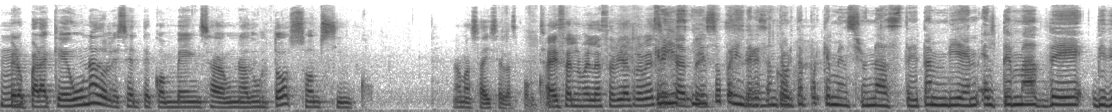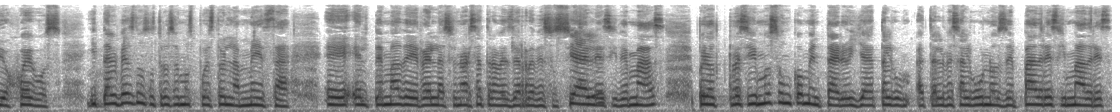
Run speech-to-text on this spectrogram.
Pero para que un adolescente convenza a un adulto, son 5. Nada más ahí se las pongo. A esa no me la sabía al revés, Cris, fíjate. y es súper interesante ahorita porque mencionaste también el tema de videojuegos y tal vez nosotros hemos puesto en la mesa eh, el tema de relacionarse a través de redes sociales y demás, pero recibimos un comentario y ya tal, tal vez algunos de padres y madres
